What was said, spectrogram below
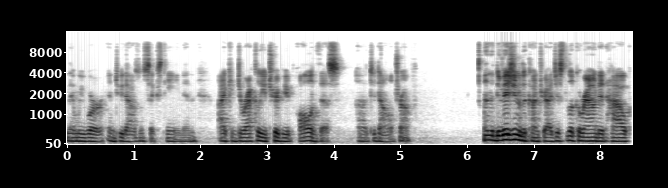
than we were in 2016. And I can directly attribute all of this uh, to Donald Trump. And the division of the country, I just look around at how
